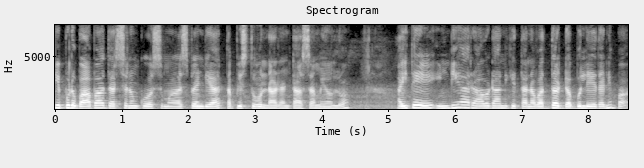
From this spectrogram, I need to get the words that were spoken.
ఇప్పుడు బాబా దర్శనం కోసం ఎస్పెండియార్ తప్పిస్తూ ఉన్నాడంట ఆ సమయంలో. అయితే ఇండియా రావడానికి తన వద్ద డబ్బు లేదని బా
